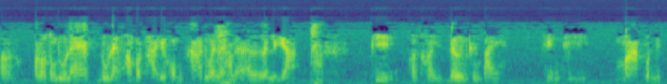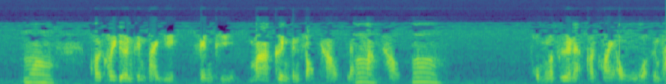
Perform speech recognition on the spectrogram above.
เออเพราะเราต้องดูแลดูแลความปลอดภัยของลูกค้าด้วยแหละครับและอะไรหลายๆอย่างครับ พี่ค่อยๆเดินขึ้นไปเสียงถี่มากกว่าหนึ่งอ๋อค่อยๆเดินขึ้นไปอีก เสียงถี่มากขึ้นเป็นสองเท่าและอ่าสามเท่าอ๋อผมกับเพื่อนอะ ค่อยๆเอาหัวขึ้นไป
